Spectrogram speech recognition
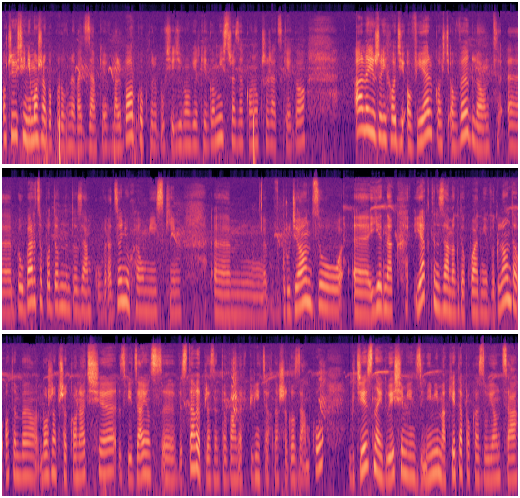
Oczywiście nie można go porównywać z zamkiem w Malborku, który był siedzibą wielkiego mistrza zakonu krzyżackiego, ale jeżeli chodzi o wielkość, o wygląd, e, był bardzo podobny do zamku w Radzeniu Chełmińskim, w Grudziądzu. E, Jednak jak ten zamek dokładnie wyglądał, o tym można przekonać się zwiedzając e, wystawy prezentowane w piwnicach naszego zamku, gdzie znajduje się m.in. makieta pokazująca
